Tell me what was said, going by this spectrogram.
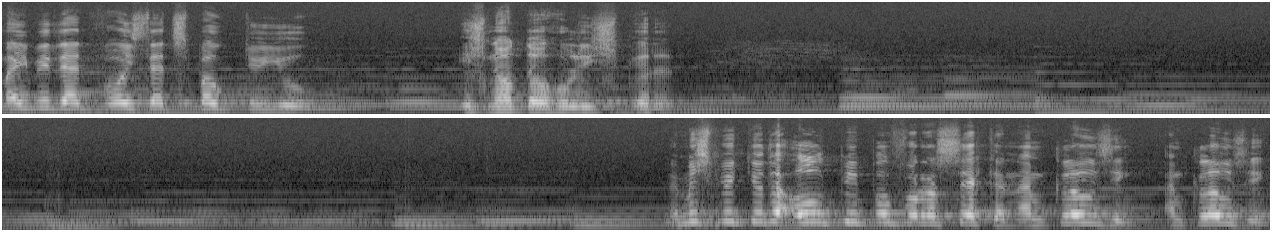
maybe that voice that spoke to you is not the Holy Spirit. Let me speak to the old people for a second. I'm closing. I'm closing.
